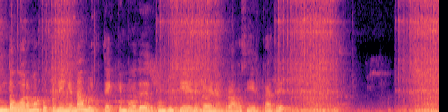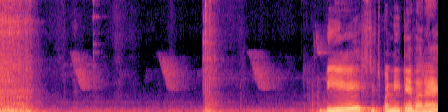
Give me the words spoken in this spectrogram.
இந்த ஓரமாக குத்துனீங்கன்னா உங்களுக்கு தைக்கும்போது குண்டூசியை எடுக்க வேணுன்ற அவசியம் இருக்காது. இப்படியே ஸ்டிச் பண்ணிகிட்டே வரேன்.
